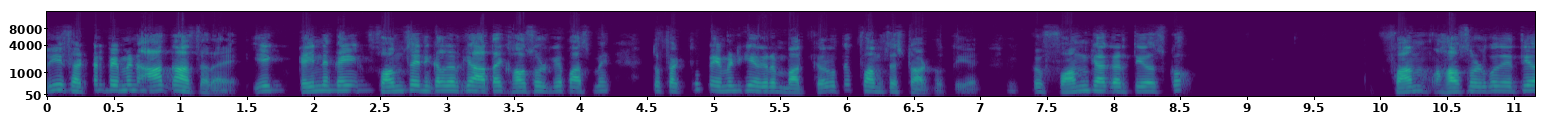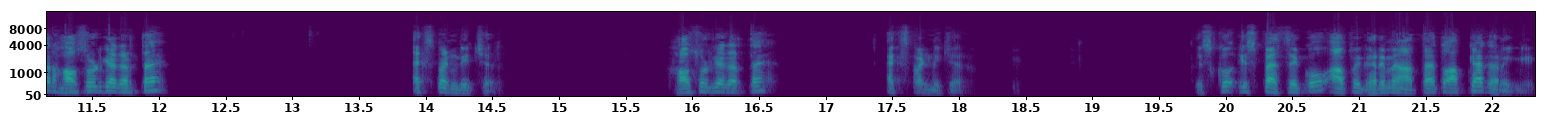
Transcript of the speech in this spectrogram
तो ये फैक्टर पेमेंट आ कहाँ से रहा है? ये कहीं ना कहीं फॉर्म से निकल करके आता है हाउस होल्ड के पास में तो फैक्टर पेमेंट की अगर हम बात करो तो फॉर्म से स्टार्ट होती है। तो फॉर्म क्या करती है उसको? फॉर्म हाउस होल्ड को देती है और हाउस होल्ड क्या करता है? एक्सपेंडिचर हाउस होल्ड क्या करता है? एक्सपेंडिचर इसको, इस पैसे को आपके घर में आता है तो आप क्या करेंगे?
